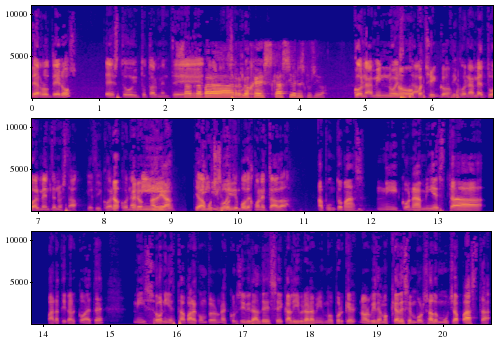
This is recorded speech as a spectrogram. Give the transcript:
derroteros, estoy totalmente. saldrá para seguro. relojes Casio en exclusiva. Konami no, No, está. pachinko. Es decir, Konami actualmente no está. Es decir, No, Konami pero Adrián, lleva y- muchísimo tiempo desconectada. a punto más. Ni Konami está para tirar cohetes, ni Sony está para comprar una exclusividad de ese calibre ahora mismo, porque no olvidemos que ha desembolsado mucha pasta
